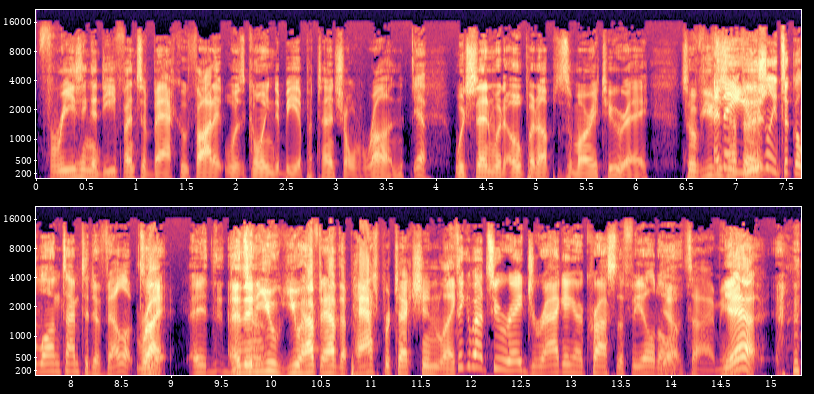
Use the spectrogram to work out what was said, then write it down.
freezing a defensive back who thought it was going to be a potential run, Yeah. which then would open up Samori Toure. So if you just And they to, usually took a long time to develop, too. right, Uh, and then you you have to have the pass protection like think about Toure dragging across the field all Yeah. the time. Yeah. and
